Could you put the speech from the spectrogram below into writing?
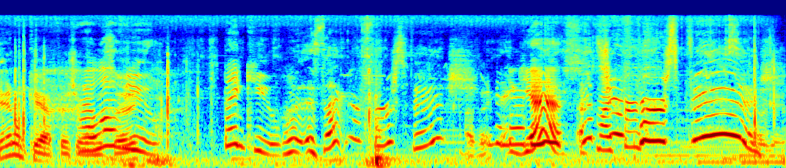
Channel catfish, I, I love say. you. Thank you. Is that your first fish? I think. Yes, That's it's my your first. first fish.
